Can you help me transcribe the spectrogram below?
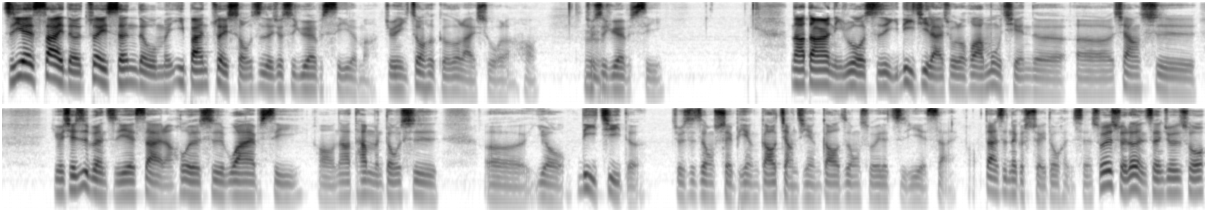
职业赛的最深的，我们一般最熟知的就是 UFC 了嘛，就是以综合格斗来说了，哈，就是 UFC。那当然，你如果是以历季来说的话，目前的呃，像是有些日本职业赛啦，或者是 ONEFC，哦，那他们都是呃有历季的，就是这种水平很高、奖金很高这种所谓的职业赛，但是那个水都很深，所以水都很深，就是说。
